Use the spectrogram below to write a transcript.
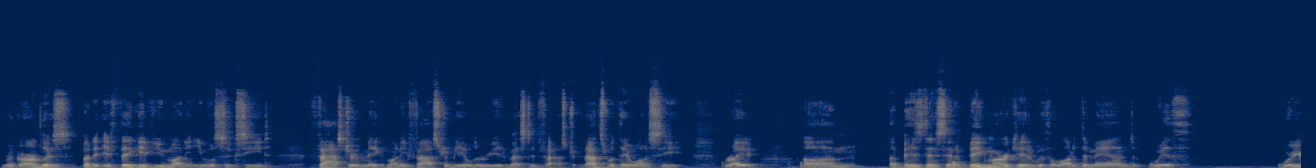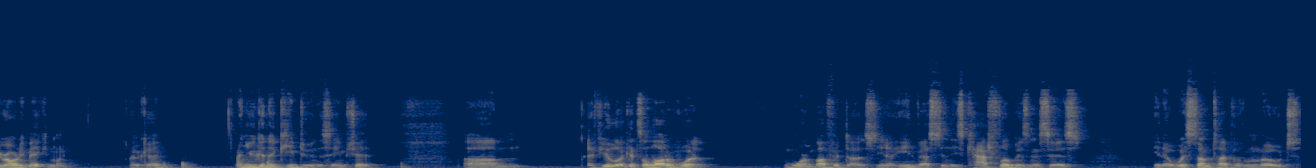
regardless but if they give you money you will succeed faster make money faster be able to reinvest it faster that's what they want to see right um, a business in a big market with a lot of demand with where you're already making money okay and you're to keep doing the same shit um, if you look it's a lot of what Warren Buffett does. You know, he invests in these cash flow businesses, you know, with some type of a moat,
